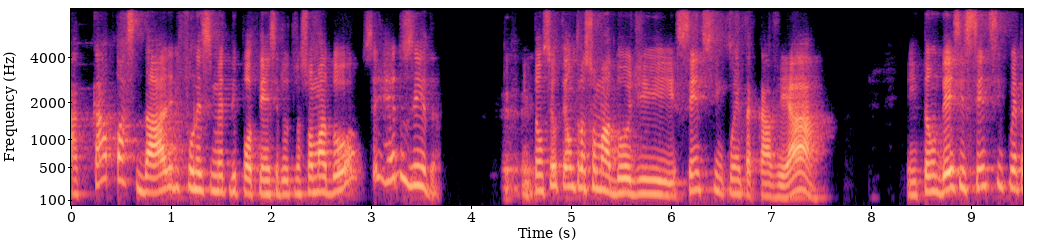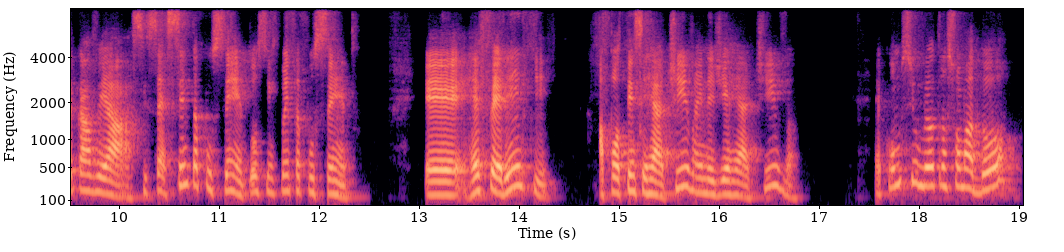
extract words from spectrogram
a capacidade de fornecimento de potência do transformador seja reduzida. Então, se eu tenho um transformador de 150 kVA, então desses 150 kVA, se 60% ou 50% é referente à potência reativa, à energia reativa, é como se o meu transformador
